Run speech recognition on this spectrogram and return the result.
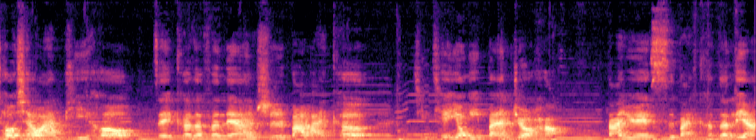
头削完皮后，这一颗的分量是八百克，今天用一半就好，大约四百克的量。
